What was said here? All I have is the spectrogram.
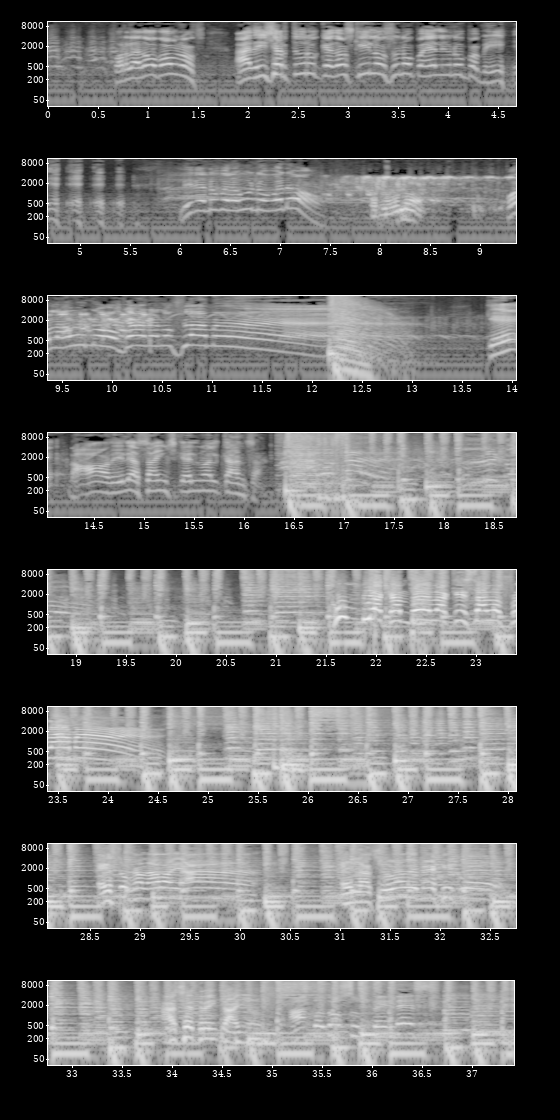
Por las dos, vámonos. Ah, dice Arturo que dos kilos, uno para él y uno para mí. Línea número uno, bueno. Por la uno, ganan los Flames. ¿Qué? No, dile a Sainz que él no alcanza. Cumbia Candela, aquí están los Flames. Esto jalaba ya en la Ciudad de México hace 30 años. A todos ustedes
